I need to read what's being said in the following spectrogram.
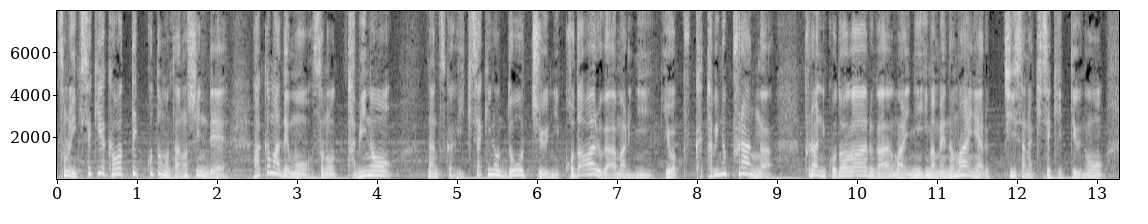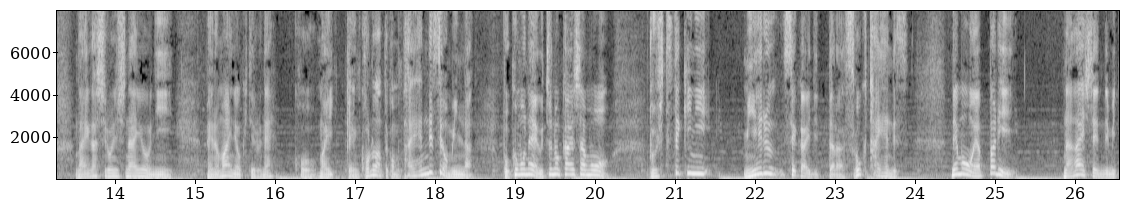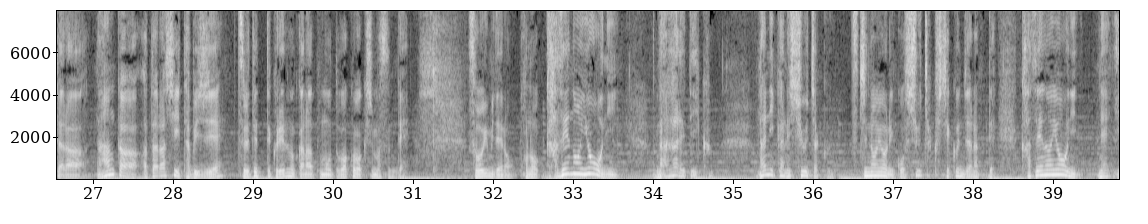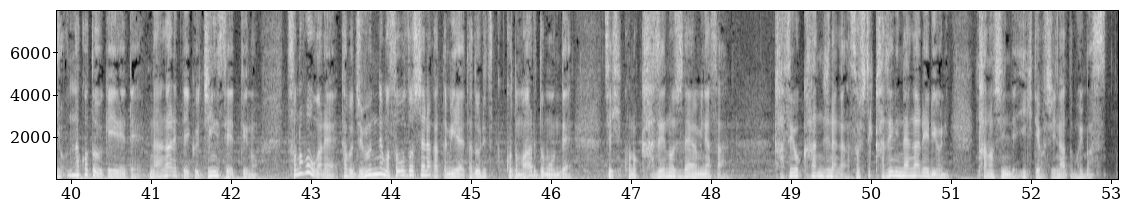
その行き先が変わっていくことも楽しんで、あくまでもその旅のなんですか、行き先の道中にこだわるがあまりに、要は旅のプランが、プランにこだわるがあまりに、今目の前にある小さな奇跡っていうのをないがしろにしないように、目の前に起きてるね、こう、まあ、一見コロナとかも大変ですよ、みんな。僕もね、うちの会社も物質的に見える世界で言ったらすごく大変です。でも、やっぱり、長い視点で見たら、なんか新しい旅路へ連れてってくれるのかなと思うとワクワクしますんで、そういう意味での、この風のように流れていく。何かに執着、土のようにこう執着していくんじゃなくて、風のようにね、いろんなことを受け入れて流れていく人生っていうの、その方がね、多分自分でも想像してなかった未来にたどり着くこともあると思うんで、ぜひこの風の時代を皆さん、風を感じながら、そして風に流れるように楽しんで生きてほしいなと思います。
